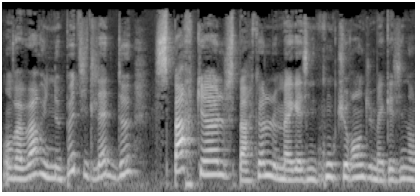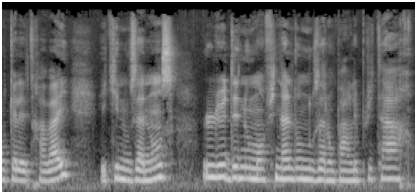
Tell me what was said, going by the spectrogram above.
on va voir une petite lettre de Sparkle. Sparkle, le magazine concurrent du magazine dans lequel elle travaille et qui nous annonce le dénouement final dont nous allons parler plus tard.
